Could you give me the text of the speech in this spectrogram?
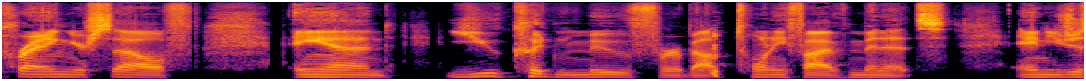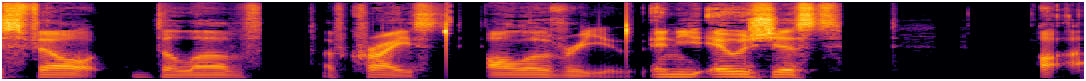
praying yourself, and you couldn't move for about 25 minutes, and you just felt the love of Christ all over you, and you, it was just. Uh,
